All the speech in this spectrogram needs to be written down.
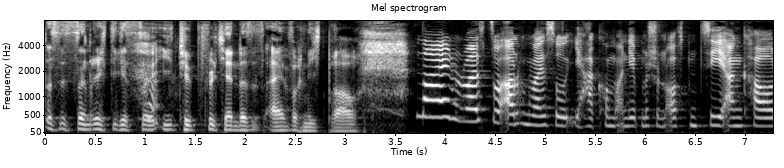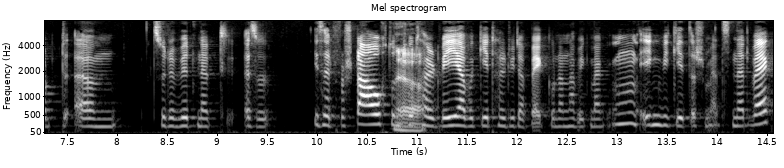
Das ist so ein richtiges so i-Tüpfelchen, das es einfach nicht braucht. Nein, und weißt du, am Anfang war ich so, ja komm an, ich habe mir schon oft einen Zeh angehaut. Ähm, so, der wird nicht, also ist halt verstaucht und Ja. tut halt weh, aber geht halt wieder weg. Und dann habe ich gemerkt, "Hm, irgendwie geht der Schmerz nicht weg.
